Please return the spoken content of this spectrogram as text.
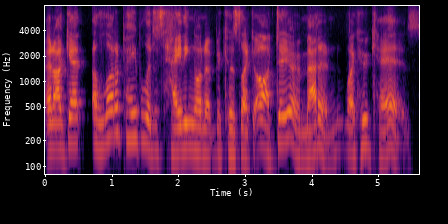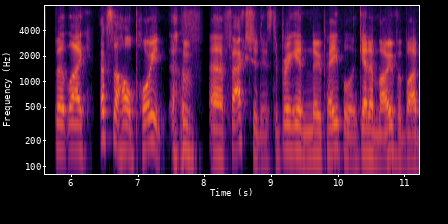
and I get a lot of people are just hating on it because like, oh, Dio Maddin, like who cares? But like, that's the whole point of a faction is to bring in new people and get them over by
